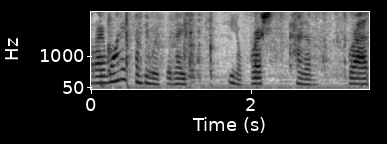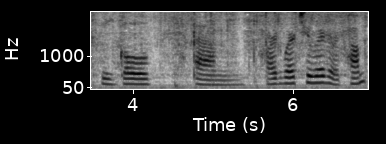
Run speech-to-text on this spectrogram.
but I wanted something with a nice, you know, brushed kind of brassy gold um, hardware to it or pump.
